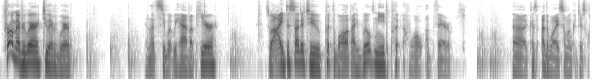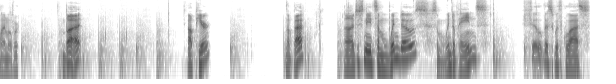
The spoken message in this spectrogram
From everywhere to everywhere. And let's see what we have up here. So I decided to put the wall up. I will need to put a wall up there. Because uh, otherwise someone could just climb over. But, up here, not bad. Uh, just need some windows, some window panes. fill this with glass.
